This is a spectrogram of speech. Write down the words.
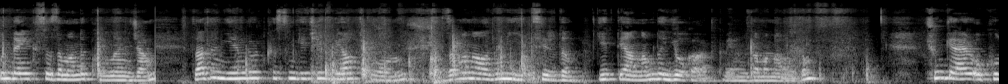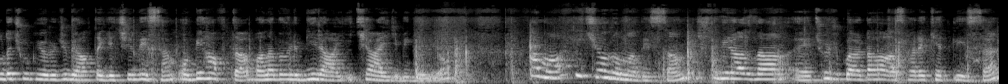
Bunu da en kısa zamanda kullanacağım. Zaten 24 Kasım geçeli bir hafta olmuş. Zaman algımı yitirdim. Ciddi anlamda yok artık benim zaman algım. Çünkü eğer okulda çok yorucu bir hafta geçirdiysem o bir hafta bana böyle bir ay, iki ay gibi geliyor. Ama hiç yorulmadıysam, işte biraz daha e, çocuklar daha az hareketliyse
